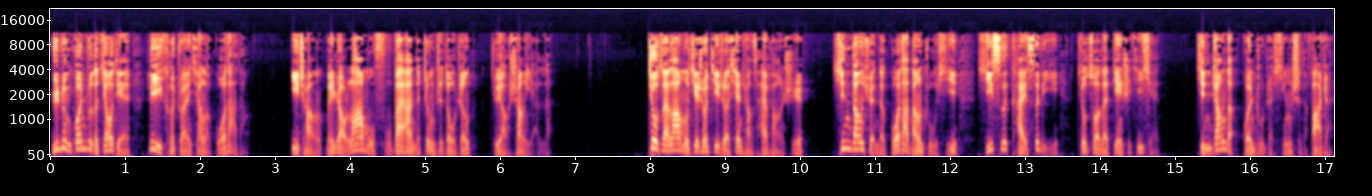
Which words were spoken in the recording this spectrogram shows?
舆论关注的焦点立刻转向了国大党，一场围绕拉姆腐败案的政治斗争就要上演了。就在拉姆接受记者现场采访时，新当选的国大党主席席斯凯斯里就坐在电视机前，紧张的关注着形势的发展。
